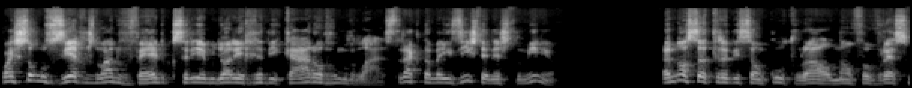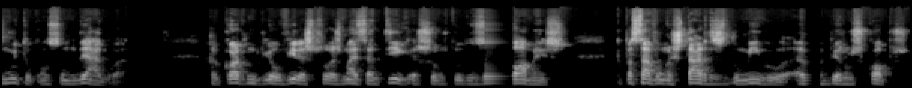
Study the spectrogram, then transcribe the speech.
Quais são os erros do ano velho que seria melhor erradicar ou remodelar? Será que também existem neste domínio? A nossa tradição cultural não favorece muito o consumo de água. Recordo-me de ouvir as pessoas mais antigas, sobretudo os homens, que passavam as tardes de domingo a beber uns copos,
